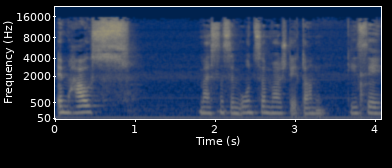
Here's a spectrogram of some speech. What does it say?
im Haus meistens im Wohnzimmer steht dann diese,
